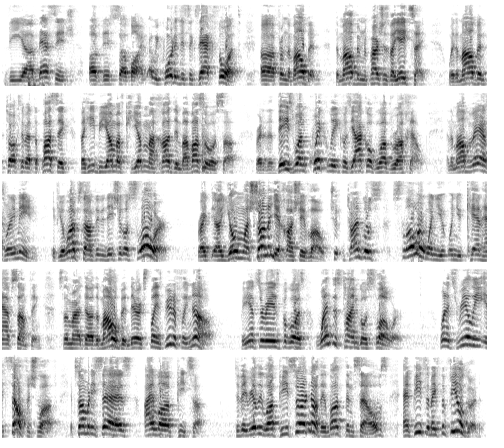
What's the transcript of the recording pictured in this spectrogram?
the uh, message of this uh, line. We quoted this exact thought uh, from the Malbim, the Malbim in Parshas Vayetze, where the Malbim talks about the pasuk Vahi biyamav kiyam machadim bavaso Right, the days went quickly because Yaakov loved Rachel, and the Malbim asks, "What do you mean? If you love something, the days should go slower." Right, uh, Yom Lashana Lo. Time goes slower when you when you can't have something. So the the, the Malbim there explains beautifully. No, the answer is because when does time go slower? When it's really, it's selfish love. If somebody says, I love pizza, do they really love pizza? No, they love themselves, and pizza makes them feel good.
